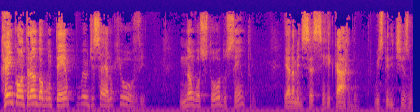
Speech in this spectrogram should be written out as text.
Reencontrando algum tempo, eu disse a ela o que houve. Não gostou do centro? E ela me disse assim: Ricardo, o Espiritismo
